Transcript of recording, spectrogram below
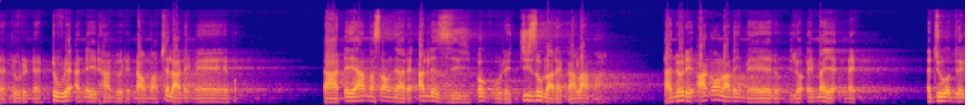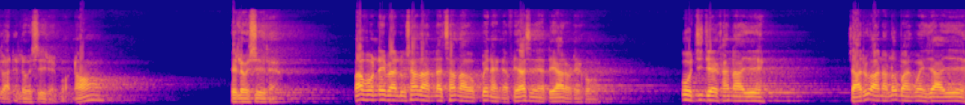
တဲ့လူတွေနဲ့တူတဲ့အနေအထားမျိုးတွေနောက်မှဖြစ်လာနိုင်မယ်ပေါ့ဒါတရားမဆောင်ကြတဲ့အလစ်စီပုံကိုယ်တွေကြီးစိုးလာတဲ့ကာလမှာဒါမျိုးတွေအားကောင်းလာနိုင်မယ်လို့ဒီလိုအိမ်မက်ရဲ့အနေအကျိုးအပြစ်ကဒီလိုရှိတယ်ပေါ့နော် ဒီလိုရှိတယ်။ဘာဖို့နိဗ္ဗာန်လူချမ်းသာနဲ့ချမ်းသာကိုပြနိုင်တဲ့ဘုရားရှင်ရဲ့တရားတော်တွေကိုကိုယ်ကြည်ကြဲခန္ဓာရေးဇာတုအာနာလုတ်ပန်ခွင့်ရရေး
